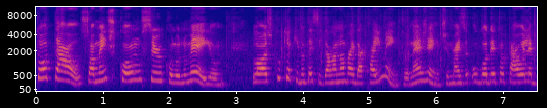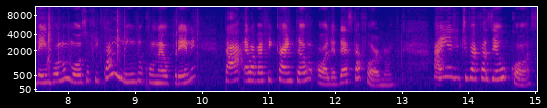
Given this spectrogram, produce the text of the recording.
total, somente com um círculo no meio? Lógico que aqui no tecido ela não vai dar caimento, né, gente? Mas o godê total, ele é bem volumoso, fica lindo com neoprene, tá? Ela vai ficar, então, olha, desta forma. Aí, a gente vai fazer o cos.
